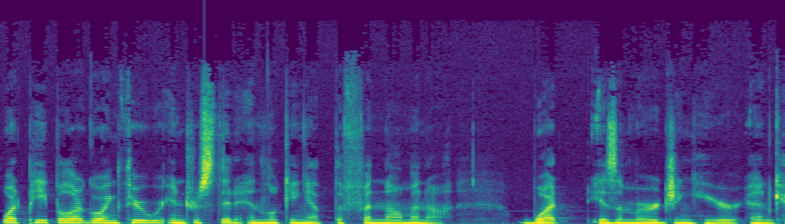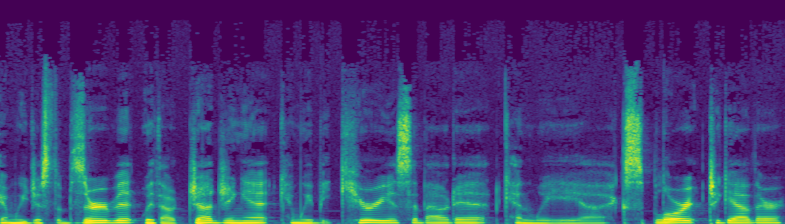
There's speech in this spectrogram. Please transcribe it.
what people are going through, we're interested in looking at the phenomena. What is emerging here, and can we just observe it without judging it? Can we be curious about it? Can we uh, explore it together?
